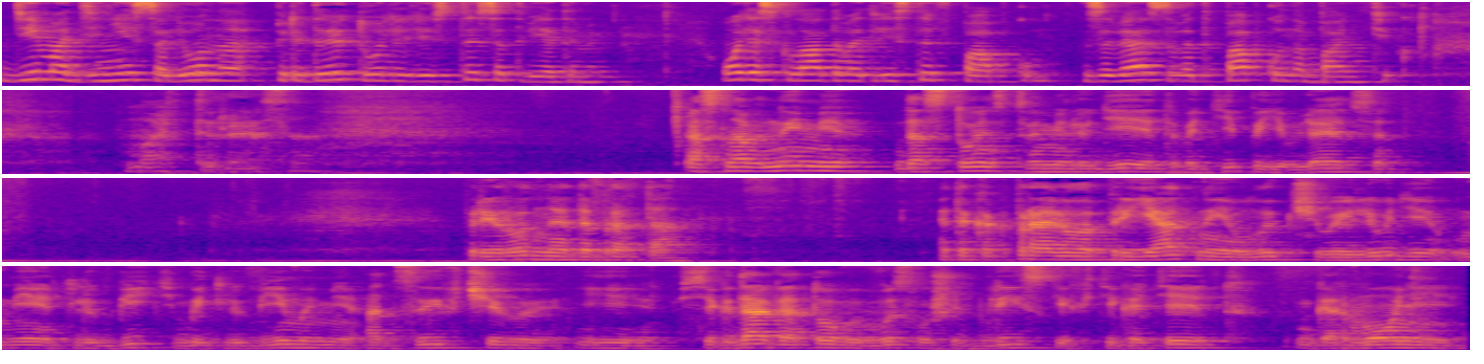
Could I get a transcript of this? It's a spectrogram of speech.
Дима, Денис, Алена передают Оле листы с ответами. Оля складывает листы в папку, завязывает папку на бантик. Мать Тереза. Основными достоинствами людей этого типа являются природная доброта – это, как правило, приятные, улыбчивые люди, умеют любить, быть любимыми, отзывчивы и всегда готовы выслушать близких, тяготеют гармонии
